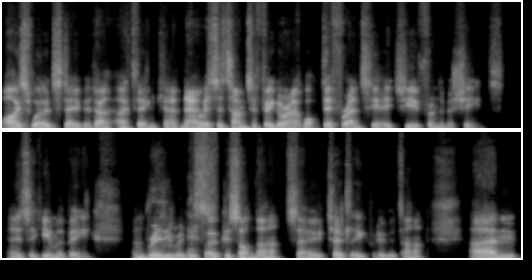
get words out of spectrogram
Wise words, David. I, I think uh, now is the time to figure out what differentiates you from the machines as a human being and really, really yes. focus on that. So, totally agree with that. Um,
